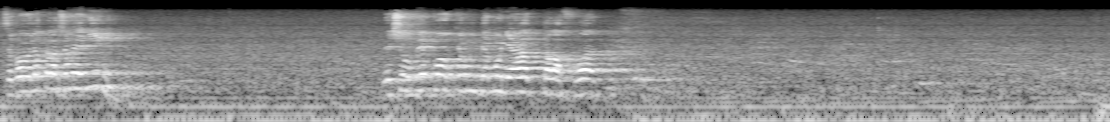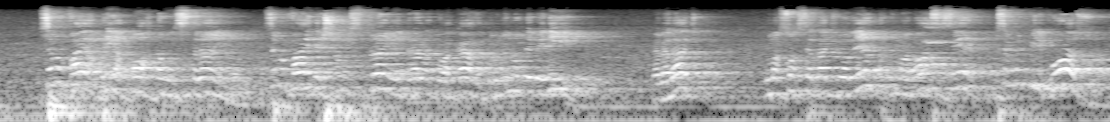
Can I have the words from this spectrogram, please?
Você vai olhar pela janelinha. Deixa eu ver qual que é o endemoniado que está lá fora. Você não vai abrir a porta a um estranho. Você não vai deixar um estranho entrar na tua casa, pelo menos não deveria. Não é verdade? Numa sociedade violenta como a nossa, assim, isso é muito perigoso.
